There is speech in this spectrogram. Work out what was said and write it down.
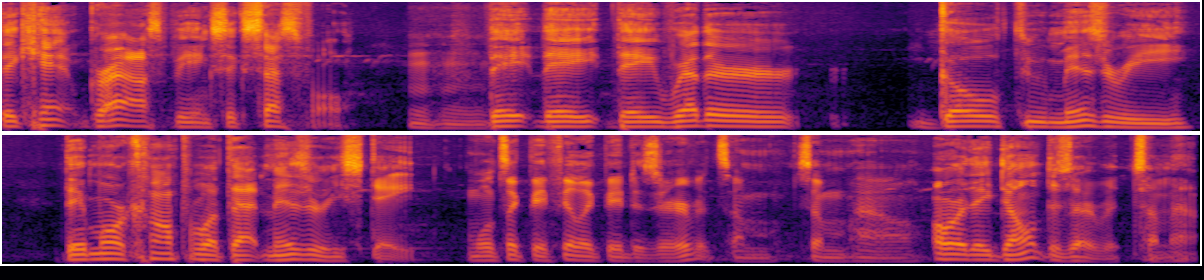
they can't grasp being successful. Mm-hmm. They they they rather go through misery. They're more comfortable at that misery state. Well, it's like they feel like they deserve it some somehow. or they don't deserve it somehow.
